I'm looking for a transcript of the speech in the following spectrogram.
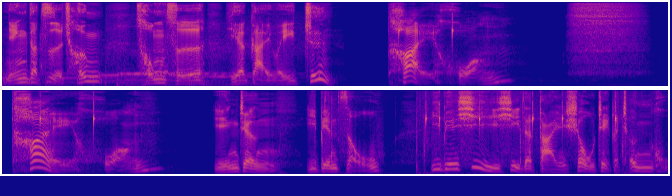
您的自称从此也改为朕。太皇，太皇，嬴政。一边走，一边细细的感受这个称呼。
